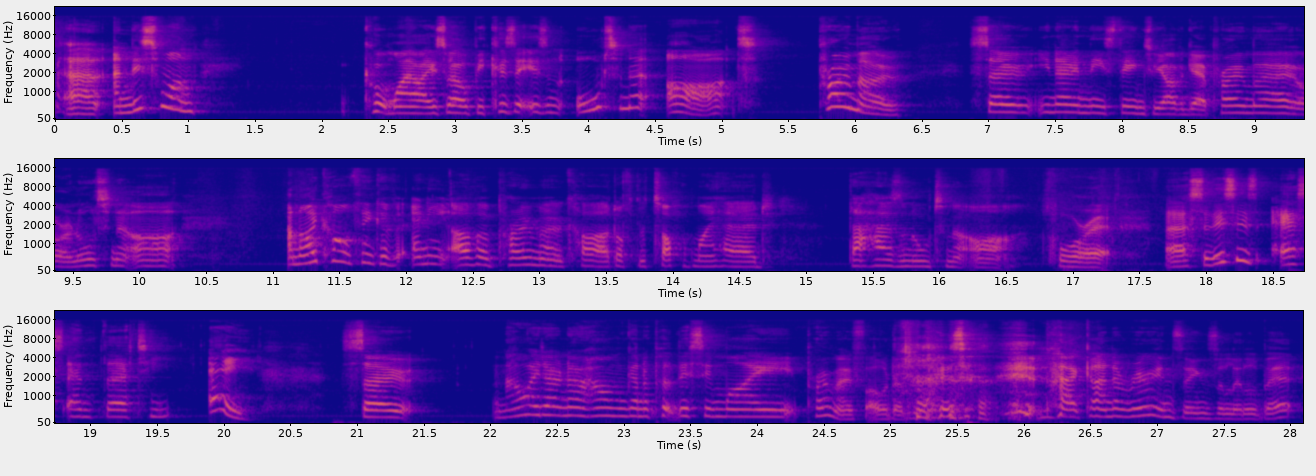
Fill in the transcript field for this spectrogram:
Uh, and this one caught my eye as well because it is an alternate art promo. So, you know, in these things, we either get a promo or an alternate art. And I can't think of any other promo card off the top of my head that has an alternate art for it. Uh, so this is SM30A. So now I don't know how I'm going to put this in my promo folder because that kind of ruins things a little bit.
